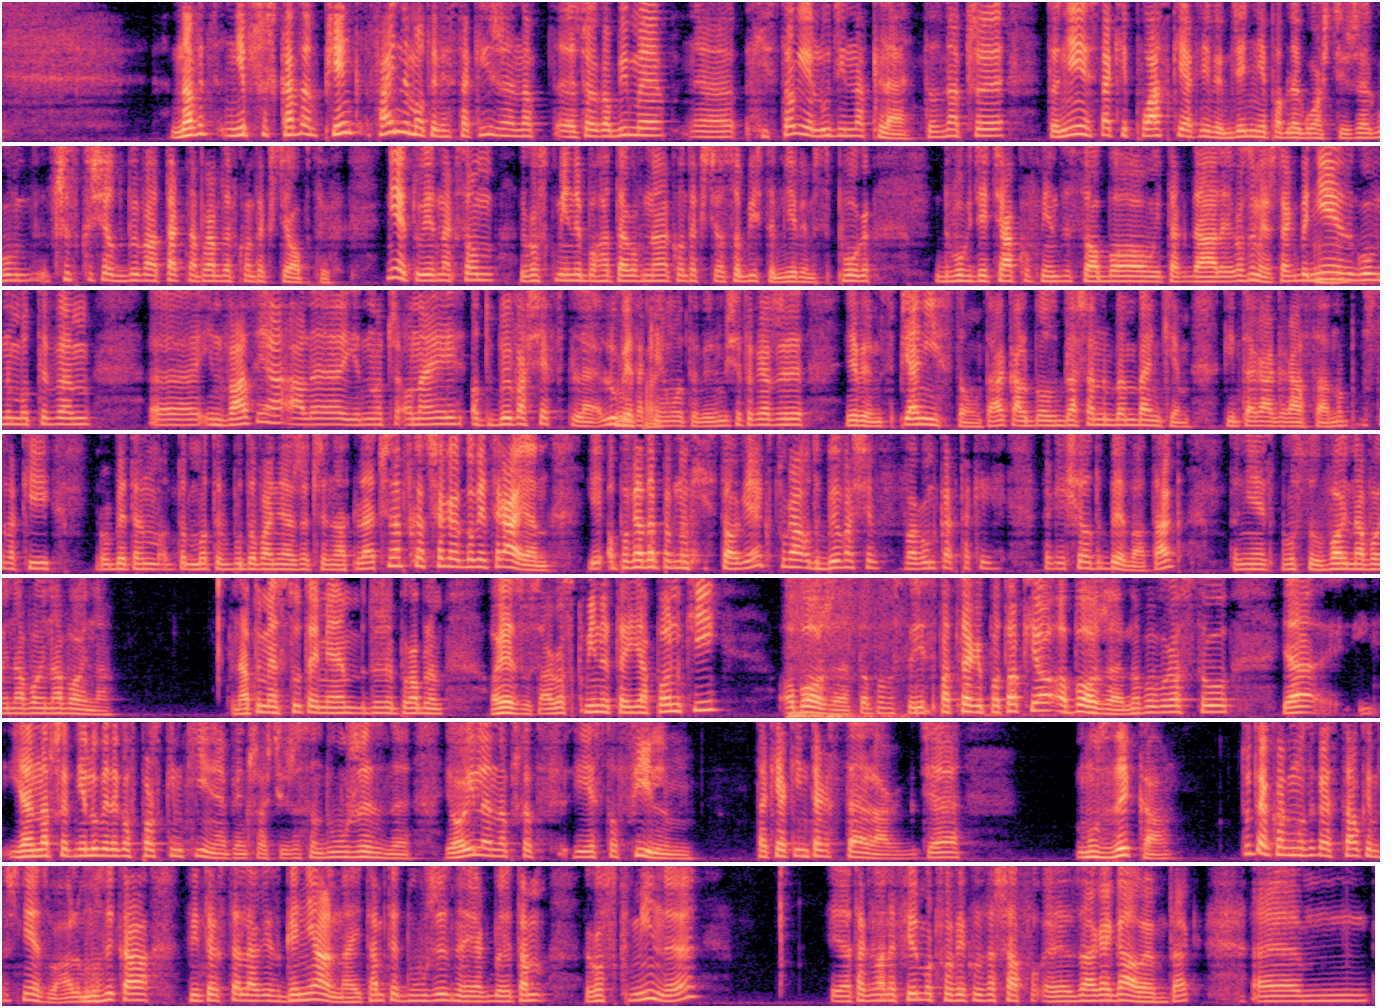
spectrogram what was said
Nawet nie przeszkadza. Pięk... Fajny motyw jest taki, że, na, że robimy e, historię ludzi na tle. To znaczy, to nie jest takie płaskie jak, nie wiem, Dzień Niepodległości, że wszystko się odbywa tak naprawdę w kontekście obcych. Nie, tu jednak są rozkminy bohaterów na kontekście osobistym, nie wiem, spór dwóch dzieciaków między sobą i tak dalej. Rozumiesz, to jakby nie mhm. jest głównym motywem e, inwazja, ale jednocześnie ona jest, odbywa się w tle. Lubię no takie tak. motywy. Mi się to kojarzy, nie wiem, z pianistą, tak? Albo z blaszanym bębenkiem Gintera Grasa. No po prostu taki, lubię ten, ten motyw budowania rzeczy na tle. Czy na przykład Szeregowiec Ryan opowiada pewną historię, która odbywa się w warunkach takich, jakich się odbywa, tak? To nie jest po prostu wojna, wojna, wojna, wojna. Natomiast tutaj miałem duży problem. O Jezus, a rozkminy tej Japonki o Boże, to po prostu jest spacery po Tokio, o Boże, no po prostu ja, ja na przykład nie lubię tego w polskim kinie w większości, że są dłużyzny. I o ile na przykład jest to film, tak jak Interstellar, gdzie muzyka, tutaj akurat muzyka jest całkiem też niezła, ale no. muzyka w Interstellar jest genialna i tam te dłużyzny, jakby tam rozkminy, ja tak zwany film o człowieku za, szaf, e, za regałem, tak? Um,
